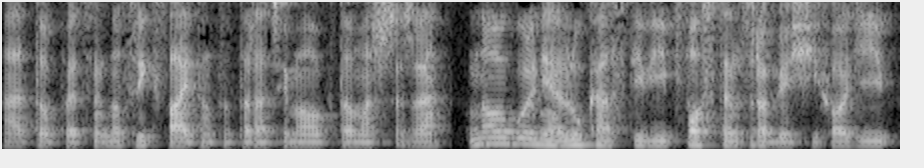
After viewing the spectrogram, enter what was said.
ale to powiedzmy, no freak fight, no to to raczej mało kto ma szczerze. No ogólnie Lukas TV postęp zrobił, jeśli chodzi,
